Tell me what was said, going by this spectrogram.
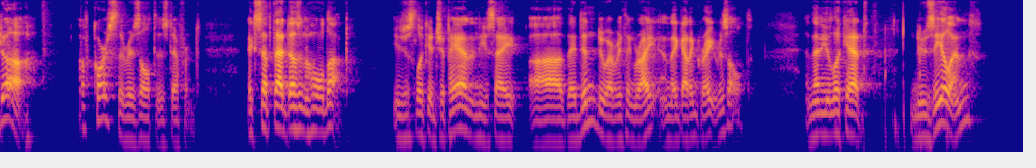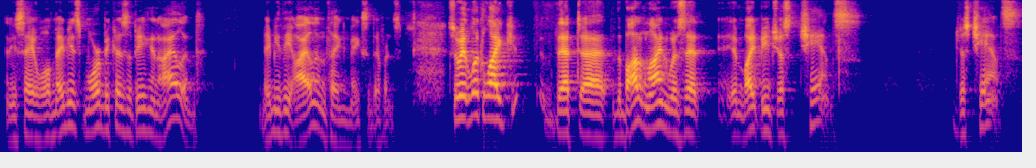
Duh. Of course the result is different. Except that doesn't hold up. You just look at Japan and you say, uh, they didn't do everything right and they got a great result. And then you look at New Zealand and you say, well, maybe it's more because of being an island. Maybe the island thing makes a difference. So it looked like that uh, the bottom line was that it might be just chance. Just chance.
